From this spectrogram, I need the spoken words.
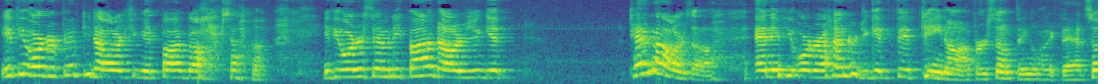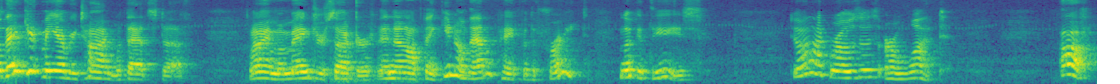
If you order $50, you get $5 off. If you order $75, you get $10 off. And if you order 100 you get 15 off or something like that. So they get me every time with that stuff. I am a major sucker. And then I'll think, you know, that'll pay for the freight. Look at these. Do I like roses or what? Oh,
